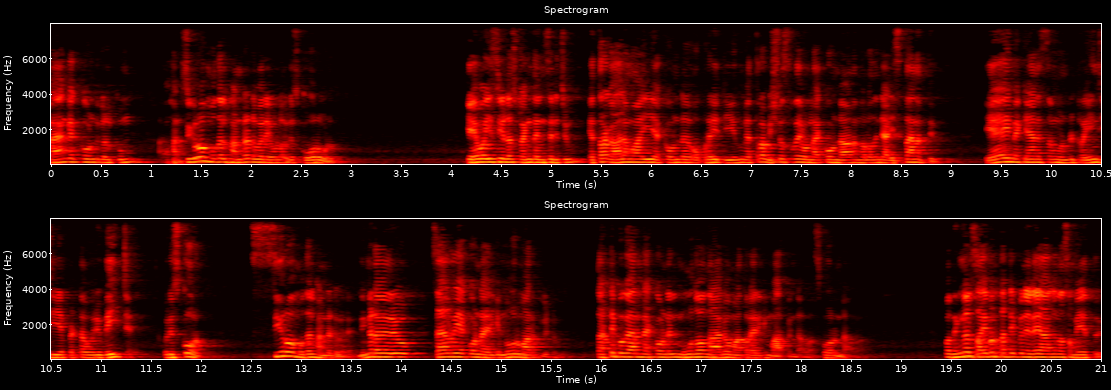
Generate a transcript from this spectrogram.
ബാങ്ക് അക്കൗണ്ടുകൾക്കും സീറോ മുതൽ ഹൺഡ്രഡ് വരെയുള്ള ഒരു സ്കോർ കൊടുക്കും. കെ വൈ സിയുടെ സ്ട്രെങ്ത് അനുസരിച്ചും എത്ര കാലമായി ഈ അക്കൗണ്ട് ഓപ്പറേറ്റ് ചെയ്യുന്നു എത്ര വിശ്വസതയുള്ള അക്കൗണ്ട് ആണെന്നുള്ളതിന്റെ അടിസ്ഥാനത്തിൽ എ ഐ മെക്കാനിസം കൊണ്ട് ട്രെയിൻ ചെയ്യപ്പെട്ട ഒരു വെയിറ്റ് ഒരു സ്കോർ സീറോ മുതൽ ഹൺഡ്രഡ് വരെ. നിങ്ങളുടെ ഒരു സാലറി അക്കൗണ്ട് ആയിരിക്കും നൂറ് മാർക്ക് കിട്ടും. തട്ടിപ്പുകാരന്റെ അക്കൗണ്ടിൽ മൂന്നോ നാലോ മാത്രമായിരിക്കും മാർക്ക് ഉണ്ടാവുക സ്കോർ ഉണ്ടാവുക. അപ്പൊ നിങ്ങൾ സൈബർ തട്ടിപ്പിന് ഇരയാകുന്ന സമയത്ത്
